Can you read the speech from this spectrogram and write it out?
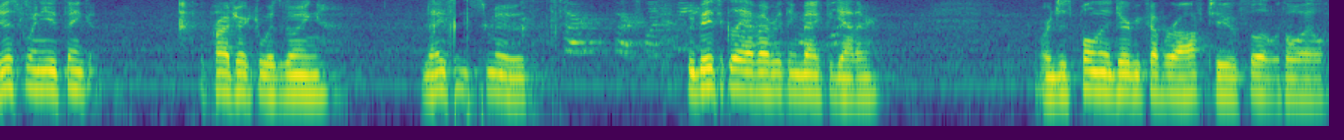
Just when you think the project was going nice and smooth, we basically have everything back together. We're just pulling the derby cover off to fill it with oil.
